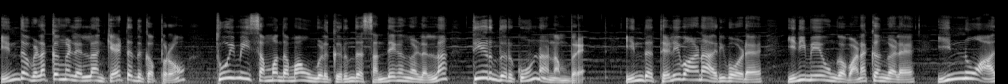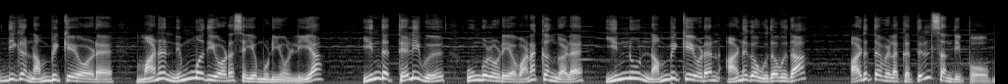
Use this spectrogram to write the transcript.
இந்த விளக்கங்கள் எல்லாம் கேட்டதுக்கு அப்புறம் தூய்மை சம்பந்தமா உங்களுக்கு இருந்த சந்தேகங்கள் எல்லாம் தீர்ந்திருக்கும்னு நான் நம்புறேன். இந்த தெளிவான அறிவோட இனிமே உங்க வணக்கங்களை இன்னும் அதிக நம்பிக்கையோட மன நிம்மதியோட செய்ய முடியும் இல்லையா? இந்த தெளிவு உங்களுடைய வணக்கங்களை இன்னும் நம்பிக்கையுடன் அணுக உதவுதா? அடுத்த விளக்கத்தில் சந்திப்போம்.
